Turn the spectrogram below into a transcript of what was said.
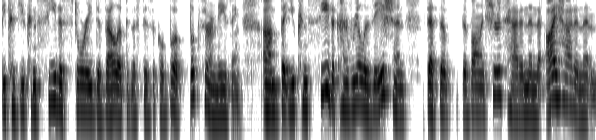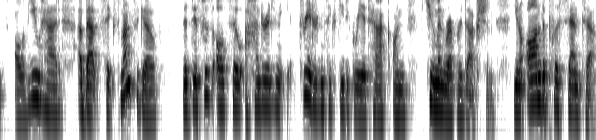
because you can see the story develop in the physical book. Books are amazing, um, but you can see the kind of realization that the the volunteers had, and then that I had, and then all of you had about six months ago. That this was also a 100 360 degree attack on human reproduction, you know, on the placenta,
